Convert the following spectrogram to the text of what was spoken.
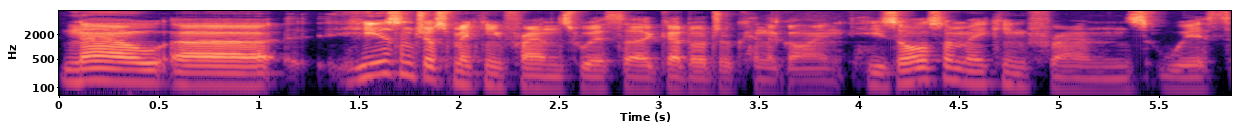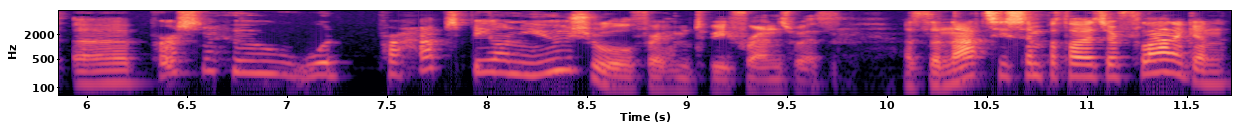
Now, uh, he isn't just making friends with uh, Gearóid Ó Cuinneagáin, he's also making friends with a person who would perhaps be unusual for him to be friends with, as the Nazi sympathizer Flanagan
